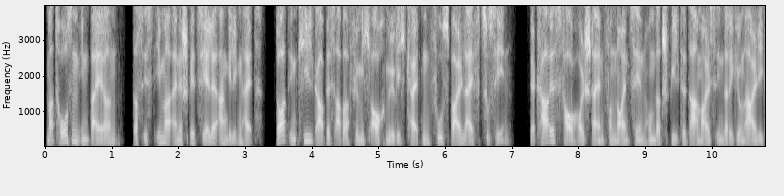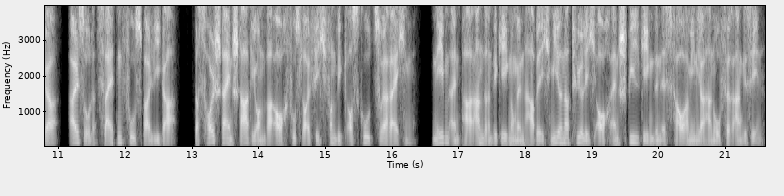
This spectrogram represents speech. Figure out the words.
Matrosen in Bayern, das ist immer eine spezielle Angelegenheit. Dort in Kiel gab es aber für mich auch Möglichkeiten, Fußball live zu sehen. Der KSV Holstein von 1900 spielte damals in der Regionalliga, also der zweiten Fußballliga. Das Holstein-Stadion war auch fußläufig von Wick aus gut zu erreichen. Neben ein paar anderen Begegnungen habe ich mir natürlich auch ein Spiel gegen den SV Arminia Hannover angesehen.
